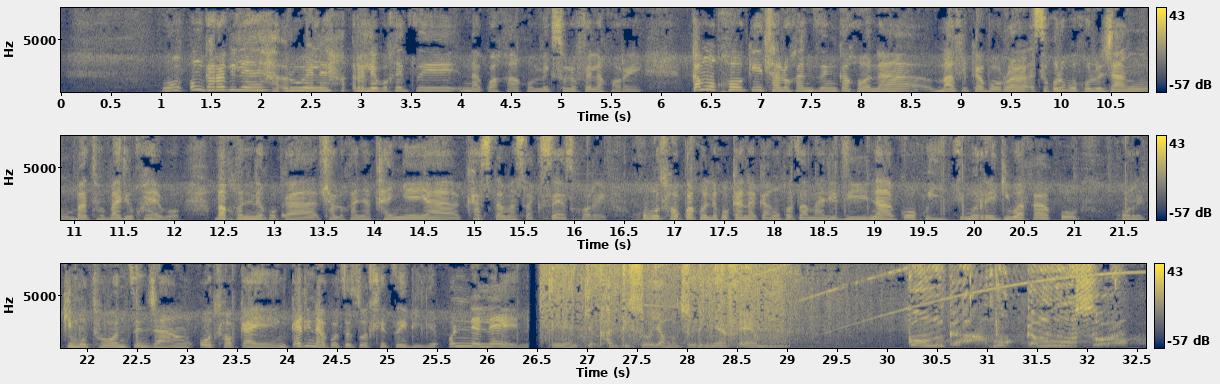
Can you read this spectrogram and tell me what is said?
O nkarabile ruele re lebogetse nakwa gago mme ke solofela gore ka mokgwa ke tlhalogantseng ka gona maaforika borwa segolobogolo jang batho ba dikgwebo ba kgonne go ka tlhaloganya kgannye ya customer success gore go botlhokwa go le go kana kang go tsamaya le dinako go itse moreki wa gago gore ke motho o ntseng jang o tlhoka eng ka dinako tse tsotlhe tse ebile o nne le ene. E ke kgatiso ya motsweding fm Conca do Camuso.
